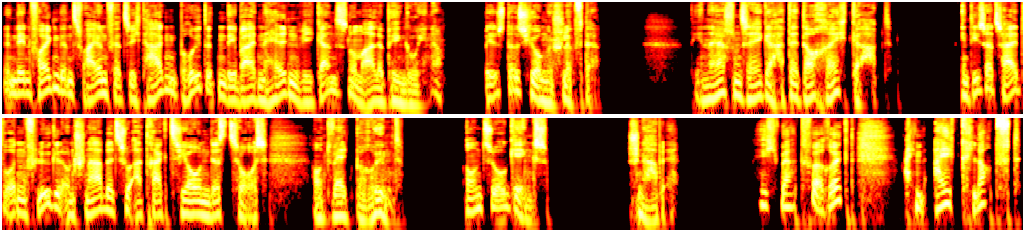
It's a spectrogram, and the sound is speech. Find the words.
In den folgenden 42 Tagen brüteten die beiden Helden wie ganz normale Pinguine, bis das Junge schlüpfte. Die Nervensäge hatte doch recht gehabt. In dieser Zeit wurden Flügel und Schnabel zu Attraktionen des Zoos und weltberühmt. Und so ging's. Schnabel. Ich werd verrückt. Ein Ei klopft.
